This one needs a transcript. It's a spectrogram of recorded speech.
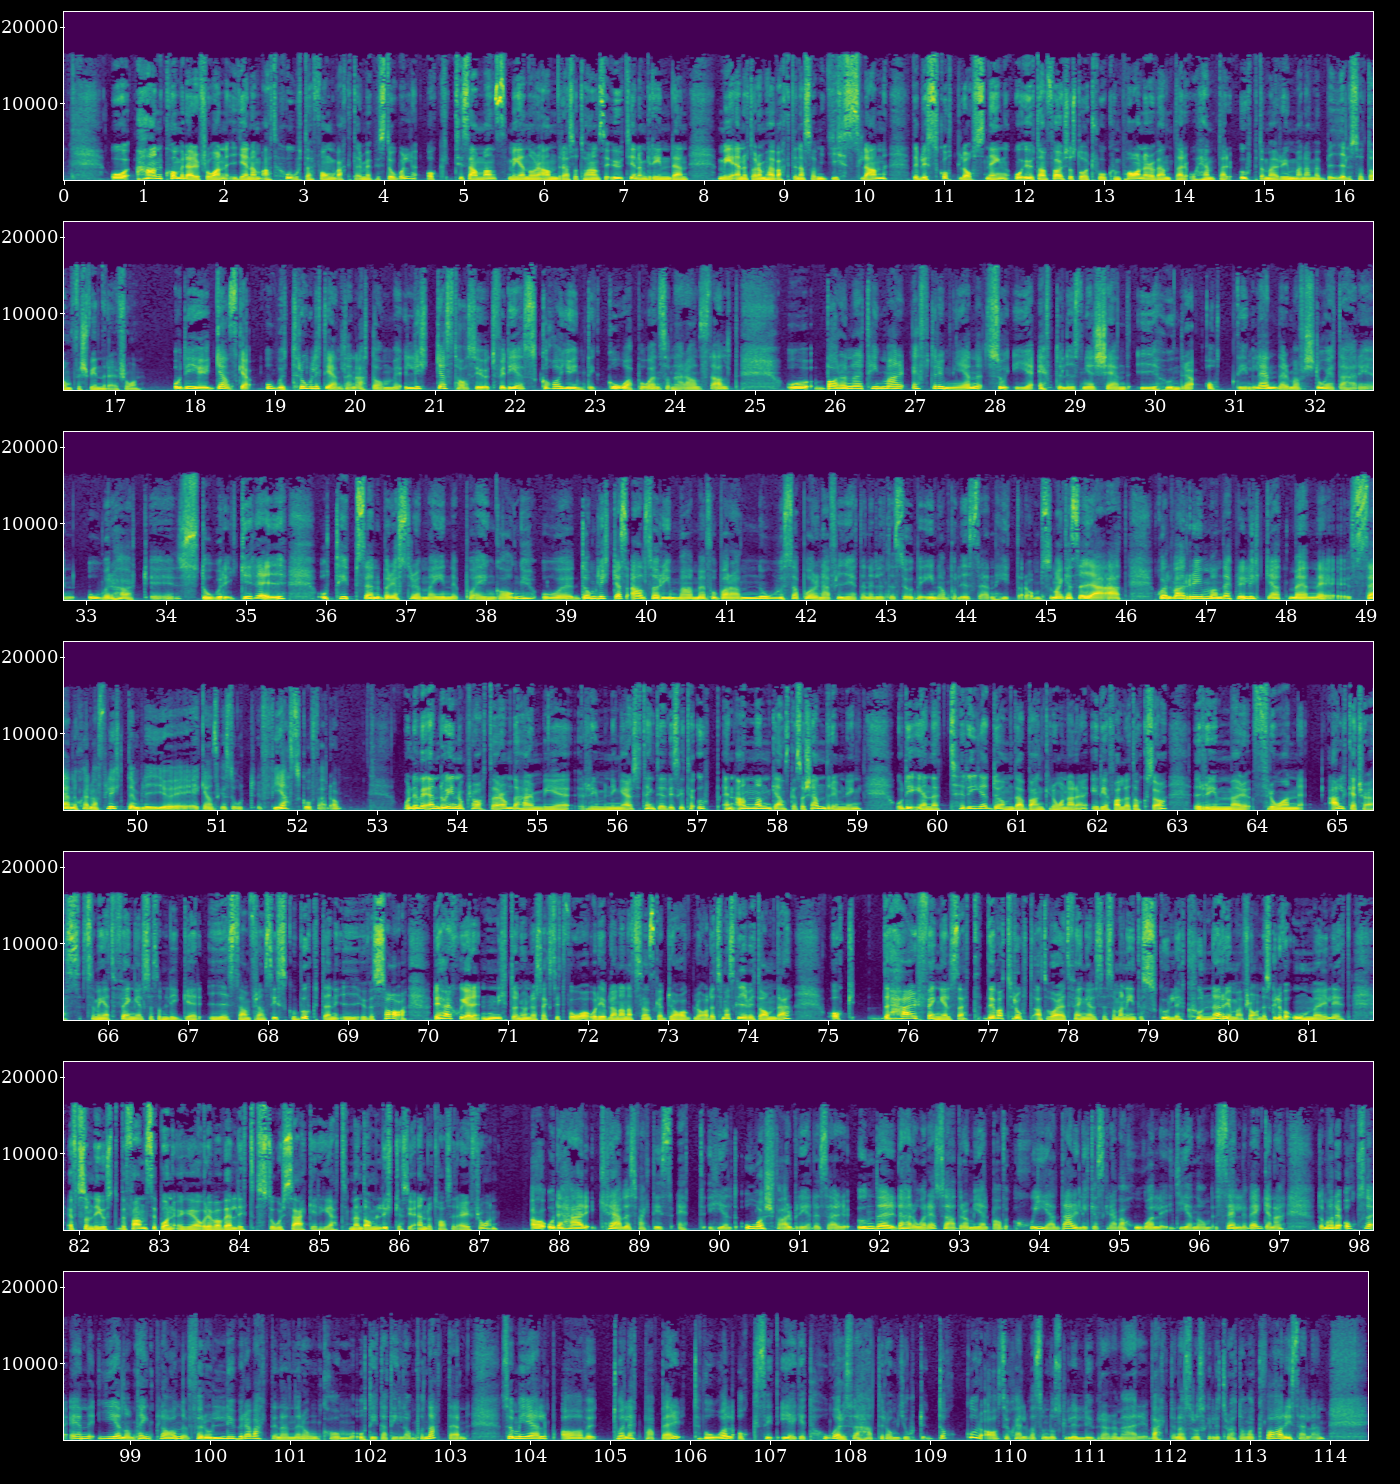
Och han kommer därifrån genom att hota fångvakter med pistol och tillsammans med några andra så tar han sig ut genom grinden med en av de här vakterna som gisslan. Det blir skottlossning och utanför så står två kumpaner och väntar och hämtar upp de här rymmarna med bil så att de försvinner därifrån. Och det är ju ganska otroligt egentligen att de lyckas ta sig ut för det ska ju inte gå på en sån här anstalt. Och bara några timmar efter rymningen så är efterlysningen känd i 108 länder. Man förstår att det här är en oerhört eh, stor grej. Och tipsen börjar strömma in på en gång. Och de lyckas alltså rymma men får bara nosa på den här friheten en liten stund innan polisen hittar dem. Så man kan säga att själva rymmandet blir lyckat men eh, sen själva flykten blir ju ett ganska stort fiasko för dem. Och när vi ändå är inne och pratar om det här med rymningar så tänkte jag att vi ska ta upp en annan ganska så känd rymning. Och det är när tre dömda bankrånare, i det fallet också, rymmer från Alcatraz som är ett fängelse som ligger i San Francisco-bukten i USA. Det här sker 1962 och det är bland annat Svenska Dagbladet som har skrivit om det. Och det här fängelset, det var trott att vara ett fängelse som man inte skulle kunna rymma från. Det skulle vara omöjligt eftersom det just befann sig på en ö och det var väldigt stor säkerhet. Men de lyckas ju ändå ta sig därifrån. Ja, och det här krävdes faktiskt ett helt års förberedelser. Under det här året så hade de med hjälp av skedar lyckats gräva hål genom cellväggarna. De hade också en genomtänkt plan för att lura vakterna när de kom och tittade till dem på natten. Så med hjälp av toalettpapper, tvål och sitt eget hår så hade de gjort dockor dockor av sig själva som då skulle lura de här vakterna så de skulle tro att de var kvar i cellen.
